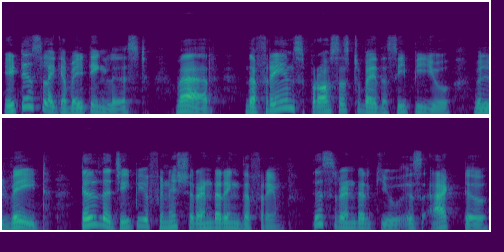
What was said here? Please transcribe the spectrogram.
It is like a waiting list where the frames processed by the CPU will wait till the GPU finish rendering the frame. This render queue is active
